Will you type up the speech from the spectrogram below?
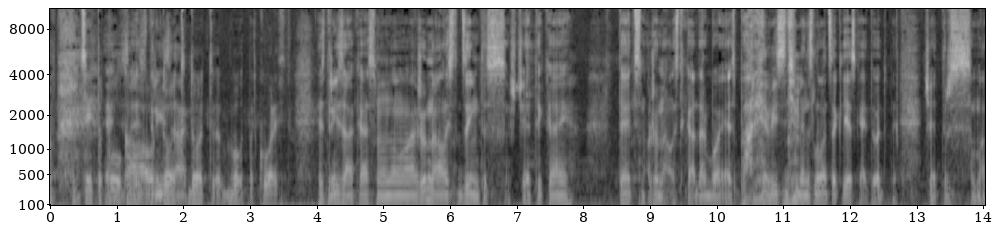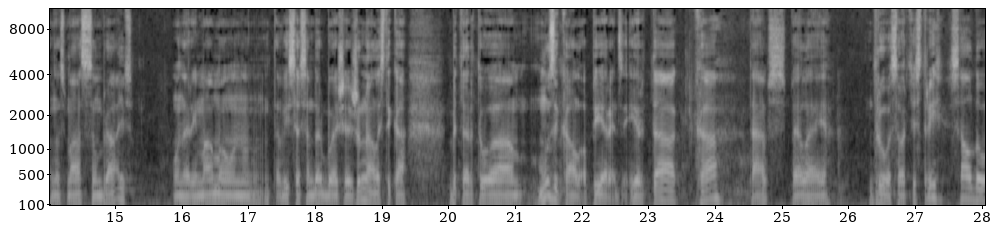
citu pulkā es, es drīzāk, un dot, dot būt par koristu? Es drīzāk esmu no žurnālistu dzimtes, šķiet tikai. Tētis no žurnālistikā darbojies, pārējie visi ģimenes locekļi, ieskaitot četrus manus māsas un brāļus. Un arī mamma, un, un visi esam darbojušies žurnālistikā. Bet ar to muzikālo pieredzi ir tā, ka tēvs spēlēja Drūvas orķestrī saldū.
